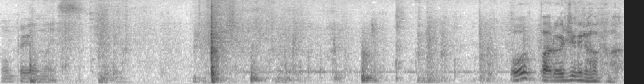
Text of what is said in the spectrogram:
Vamos pegar mais. Ô, parou de gravar.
